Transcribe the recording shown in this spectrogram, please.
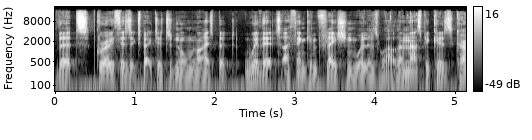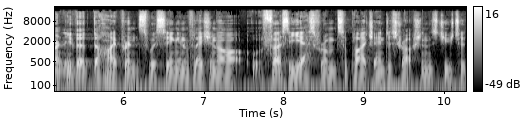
that growth is expected to normalize, but with it, I think inflation will as well. And that's because currently the, the high prints we're seeing in inflation are, firstly, yes, from supply chain disruptions due to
